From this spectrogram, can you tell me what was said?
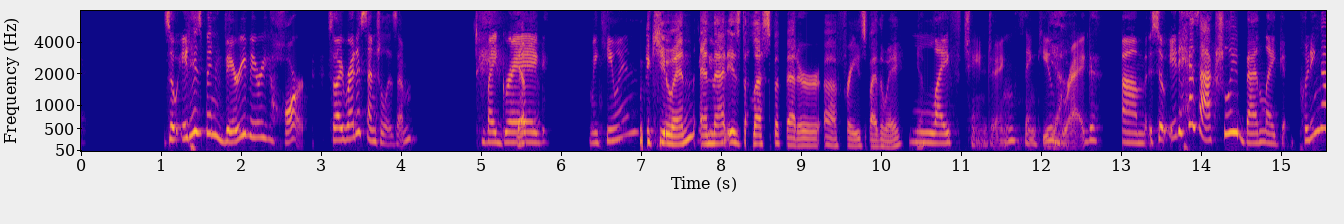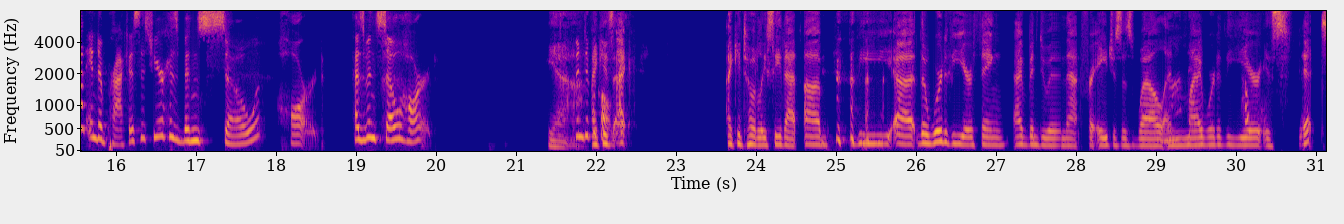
so it has been very very hard so I read Essentialism by Greg yep. McKeown. McKeown. And that is the less but better uh, phrase, by the way. Yep. Life changing. Thank you, yeah. Greg. Um, so it has actually been like putting that into practice this year has been so hard, has been so hard. Yeah. I guess like, I, I can totally see that. Um, the uh, the word of the year thing, I've been doing that for ages as well. And my word of the year oh. is fit.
